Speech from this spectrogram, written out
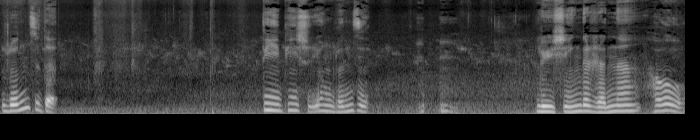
轮子的第一批使用轮子旅行的人呢？哦。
